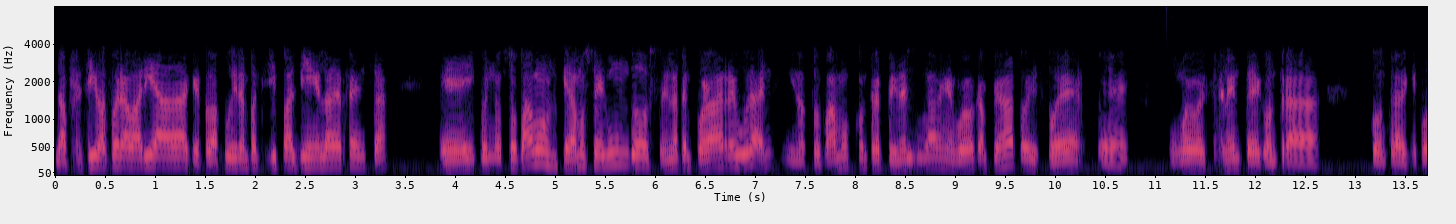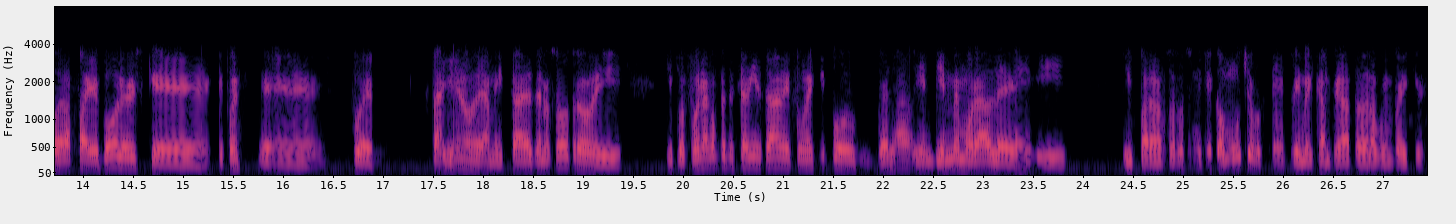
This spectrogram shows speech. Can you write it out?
la ofensiva fuera variada, que todas pudieran participar bien en la defensa. Eh, y pues nos topamos, quedamos segundos en la temporada regular y nos topamos contra el primer lugar en el juego de campeonato y fue eh, un juego excelente contra contra el equipo de las Fireballers que, que pues eh, fue está lleno de amistades de nosotros y, y pues fue una competencia bien sana y fue un equipo verdad bien bien memorable y, y para nosotros significó mucho porque es el primer campeonato de la Windbreakers.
